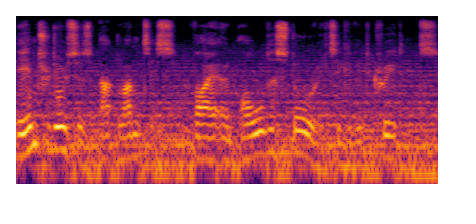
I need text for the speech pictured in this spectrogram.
He introduces Atlantis via an older story to give it credence.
